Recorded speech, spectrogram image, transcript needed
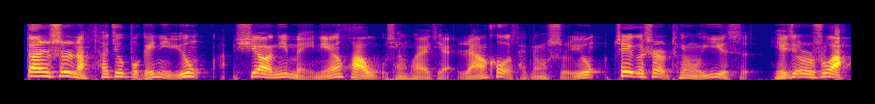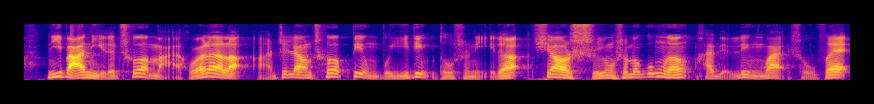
但是呢，他就不给你用啊，需要你每年花五千块钱，然后才能使用。这个事儿挺有意思。也就是说啊，你把你的车买回来了啊，这辆车并不一定都是你的，需要使用什么功能还得另外收费。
